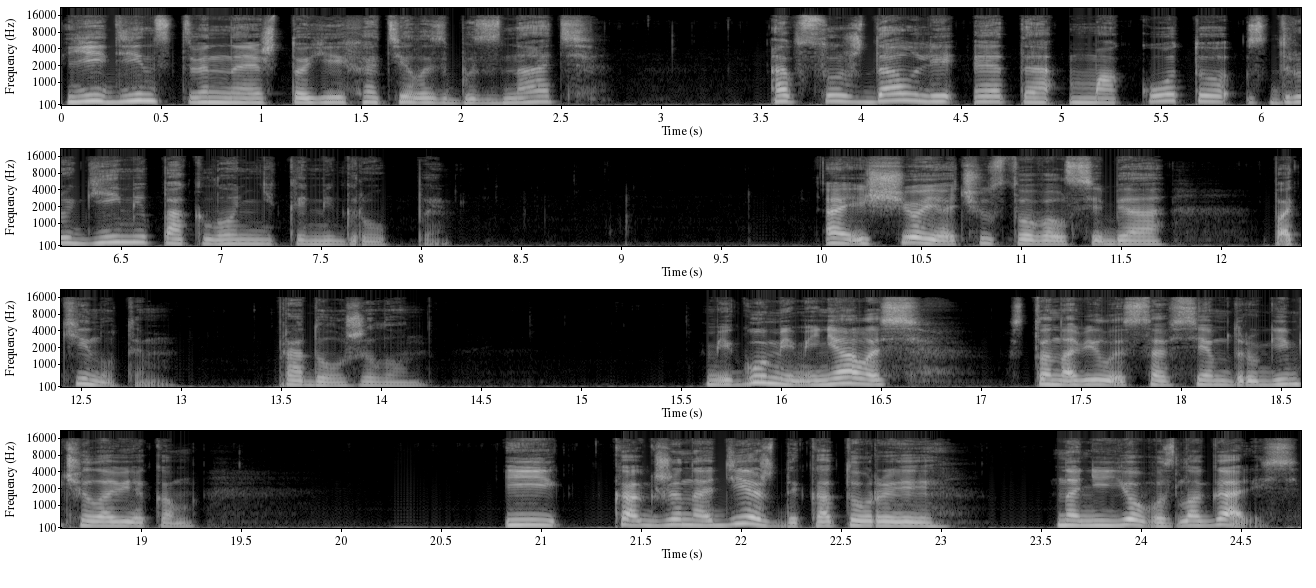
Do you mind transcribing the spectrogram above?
Единственное, что ей хотелось бы знать, обсуждал ли это Макото с другими поклонниками группы. «А еще я чувствовал себя покинутым», — продолжил он. Мигуми менялась, становилась совсем другим человеком. И как же надежды, которые на нее возлагались.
